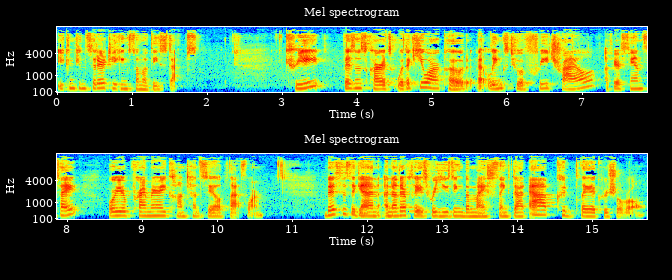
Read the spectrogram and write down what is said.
you can consider taking some of these steps. Create business cards with a QR code that links to a free trial of your fan site or your primary content sale platform. This is again another place where using the MySlink.app could play a crucial role.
